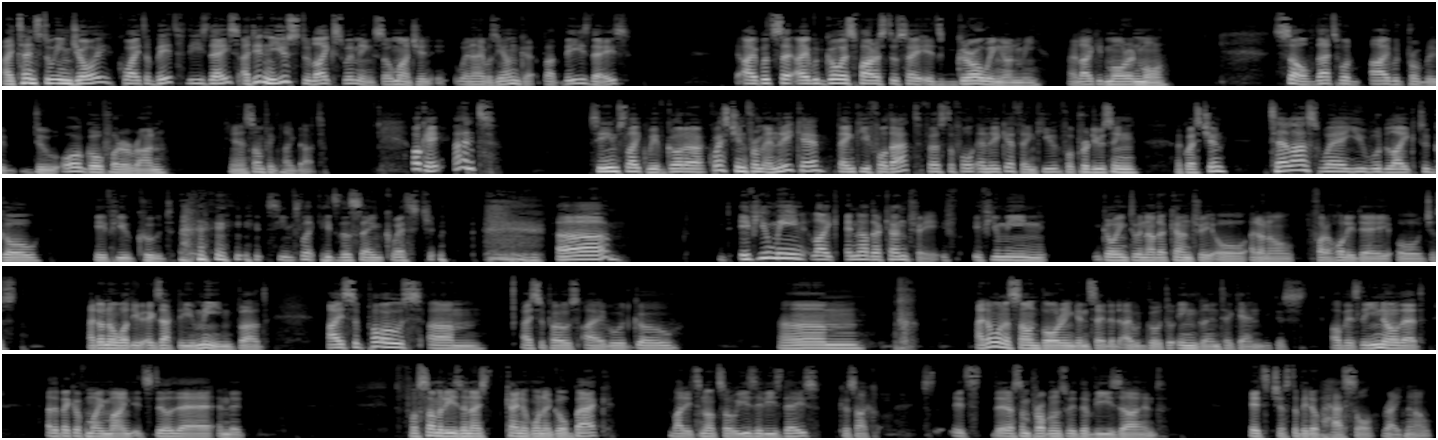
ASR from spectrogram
I tend to enjoy quite a bit these days. I didn't used to like swimming so much in, when I was younger, but these days, I would say I would go as far as to say it's growing on me. I like it more and more. So that's what I would probably do, or go for a run, yeah, something like that. Okay, and seems like we've got a question from Enrique. Thank you for that. First of all, Enrique, thank you for producing a question. Tell us where you would like to go if you could. it seems like it's the same question. uh, if you mean like another country, if if you mean going to another country or I don't know for a holiday or just I don't know what you exactly you mean, but I suppose um I suppose I would go um I don't want to sound boring and say that I would go to England again because obviously you know that at the back of my mind, it's still there, and that for some reason I kind of want to go back, but it's not so easy these days because I, it's there are some problems with the visa, and it's just a bit of hassle right now.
